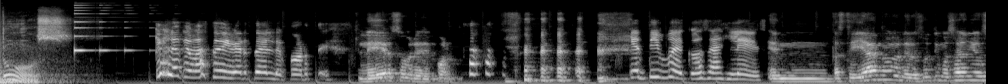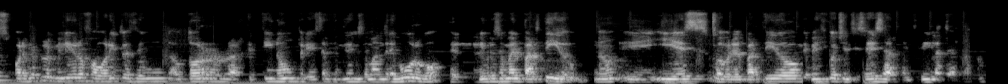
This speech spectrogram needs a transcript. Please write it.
Dos. ¿Qué es lo que más te divierte del deporte? Leer sobre deporte. ¿Qué tipo de cosas lees? En castellano, de los últimos años, por ejemplo, mi libro favorito es de un autor argentino, un periodista argentino que se llama Andrés Burgo. El libro se llama El Partido, ¿no? Y, y es sobre el partido de México 86 de Argentina-Inglaterra, ¿no?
